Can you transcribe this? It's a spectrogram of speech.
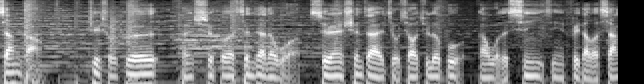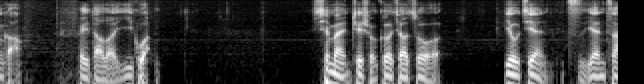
香港，这首歌很适合现在的我。虽然身在九霄俱乐部，但我的心已经飞到了香港，飞到了医馆。下面这首歌叫做《又见紫嫣在》。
